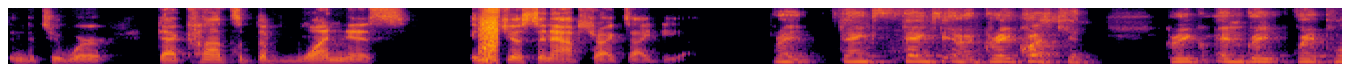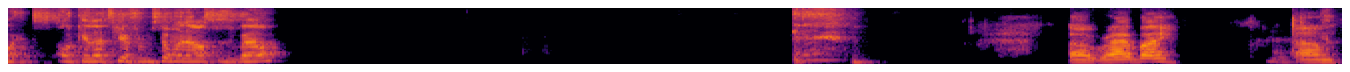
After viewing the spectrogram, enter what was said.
in the two where that concept of oneness is just an abstract idea. Great. Thanks. Thanks, Eric. Great question. Great and great, great points. Okay, let's hear from someone else as well. Uh, Rabbi, um,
